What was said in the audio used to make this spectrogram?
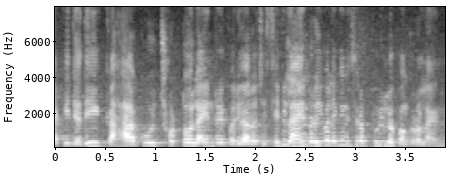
रखि जदि क्या छोट लाइन में करार भी लाइन रही है लेकिन सिर्फ पूरी लोक लाइन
